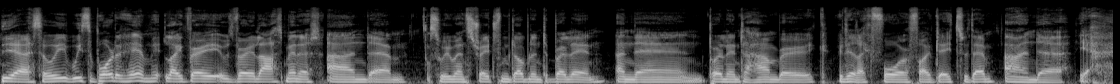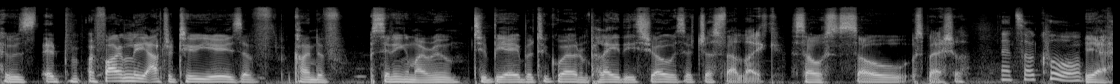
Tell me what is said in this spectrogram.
Yeah, so we, we supported him like very it was very last minute and um, so we went straight from Dublin to Berlin and then Berlin to Hamburg. We did like four or five dates with them and uh, yeah, it was it finally after 2 years of kind of sitting in my room to be able to go out and play these shows it just felt like so so special. That's so cool. Yeah.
